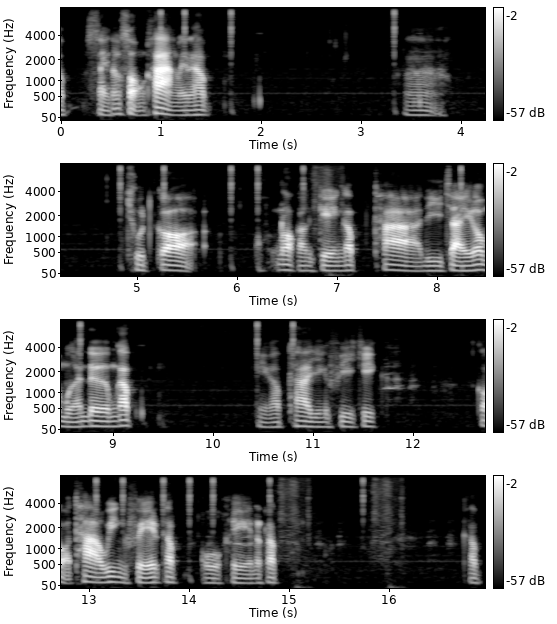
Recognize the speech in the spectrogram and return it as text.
ครับ ใส่ทั้งสองข้างเลยนะครับ อ่า ชุดก็นอกกางเกงครับถ้าดีใจก็เหมือนเดิมครับ นี่ครับถ้ายิงฟรีคิก ก็ท่าวิ่งเฟสครับ โอเคนะครับ ครับ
